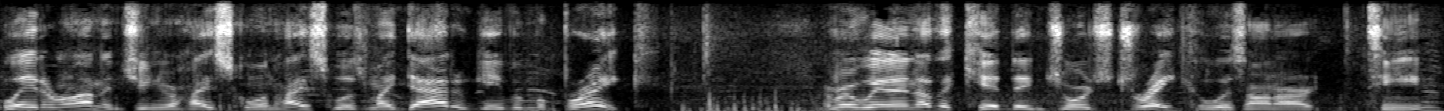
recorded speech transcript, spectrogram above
later on in junior high school and high school. It was my dad who gave him a break. I remember we had another kid named George Drake who was on our team.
